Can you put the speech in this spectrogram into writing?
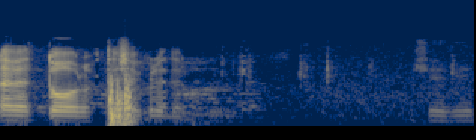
Evet doğru. Teşekkür ederim. Bir şey değil.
